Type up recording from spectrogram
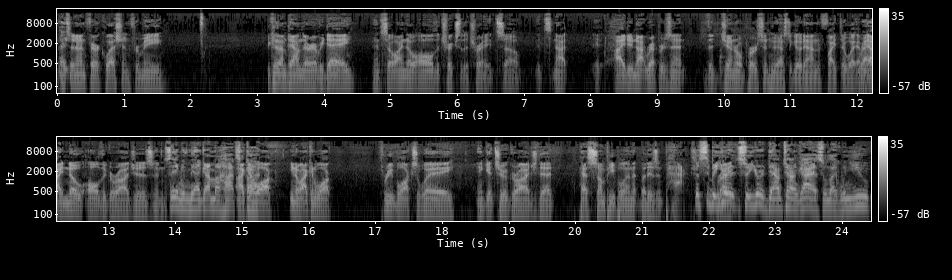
That's an unfair question for me because I'm down there every day, and so I know all the tricks of the trade. So it's not. It, I do not represent the general person who has to go down and fight their way. I mean, I know all the garages, and Same with me. I got my hot spot. I can walk. You know, I can walk three blocks away and get to a garage that has some people in it but isn't packed. But see, but right? you're so you're a downtown guy. So like when you,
